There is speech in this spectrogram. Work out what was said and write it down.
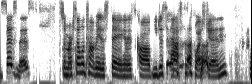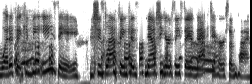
says this. So Marcella taught me this thing, and it's called You Just Ask This Question. What if it could be easy? She's laughing because now she hears me say it back to her sometimes.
